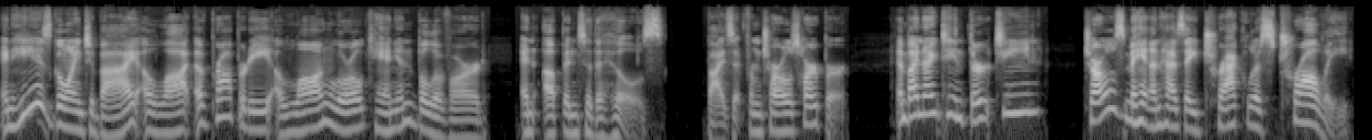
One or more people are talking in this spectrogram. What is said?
and he is going to buy a lot of property along Laurel Canyon Boulevard and up into the hills. Buys it from Charles Harper. And by 1913, Charles Mann has a trackless trolley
